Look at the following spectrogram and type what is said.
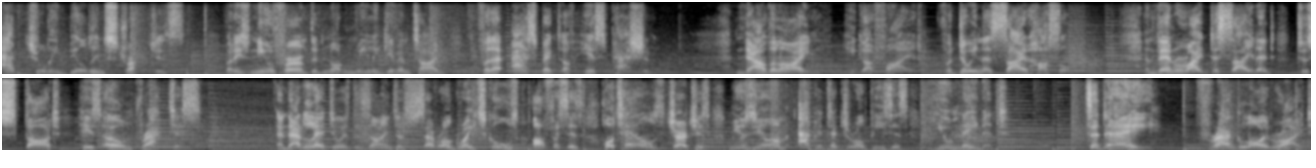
actually building structures. But his new firm did not really give him time for that aspect of his passion. Down the line, he got fired for doing a side hustle. And then Wright decided to start his own practice. And that led to his designs of several great schools, offices, hotels, churches, museum, architectural pieces, you name it. Today, Frank Lloyd Wright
